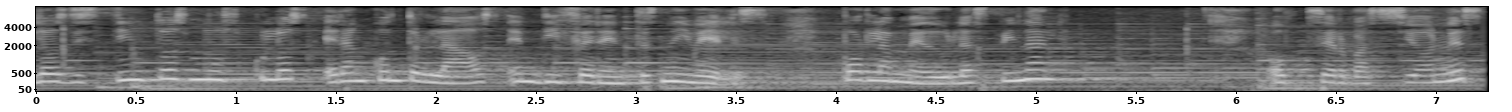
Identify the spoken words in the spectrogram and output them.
los distintos músculos eran controlados en diferentes niveles por la médula espinal. Observaciones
